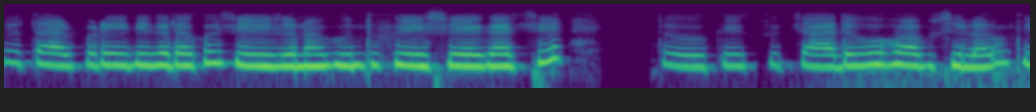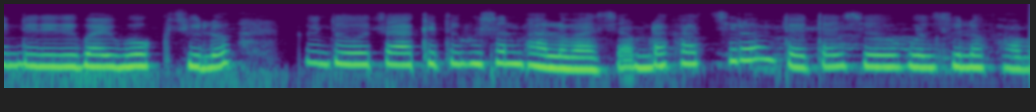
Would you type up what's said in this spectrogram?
তো তারপরে এইদিকে দেখো সেই জন্য কিন্তু ফ্রেশ হয়ে গেছে। তো ওকে একটু চা দেবো ভাবছিলাম, কিন্তু দিদিভাই বকছিল, কিন্তু ও চা খেতে ভীষণ ভালোবাসে, আমরা খাচ্ছিলাম তো, তাই সেও বলছিল খাব।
